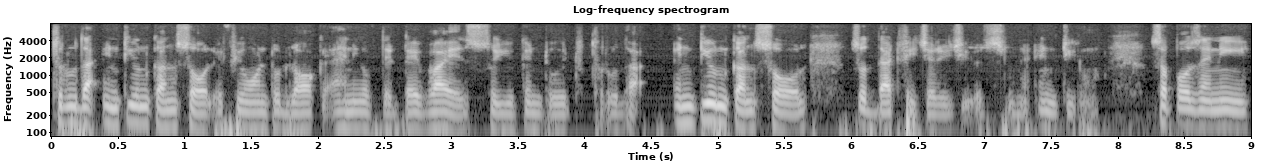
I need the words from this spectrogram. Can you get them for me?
through the Intune console if you want to lock any of the device so you can do it through the Intune console. So that feature is used in Intune. Suppose any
